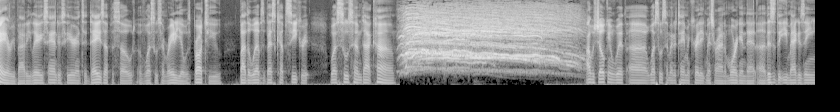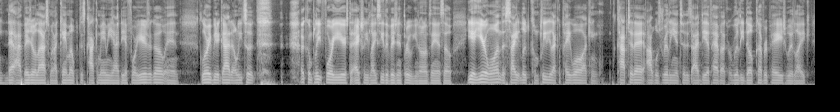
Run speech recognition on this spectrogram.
Hey everybody, Larry Sanders here, and today's episode of Who's Him Radio is brought to you by the web's best kept secret, whatsuitshim.com. I was joking with uh, Who's Him entertainment critic, Miss Ryan Morgan, that uh, this is the e magazine that I visualized when I came up with this cockamamie idea four years ago, and glory be to God, it only took a complete four years to actually like see the vision through. You know what I'm saying? So yeah, year one, the site looked completely like a paywall. I can cop to that. I was really into this idea of having like a really dope cover page with like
